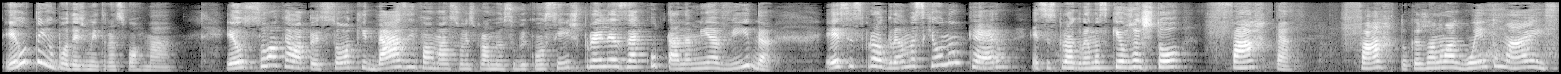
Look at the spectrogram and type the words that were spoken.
Eu tenho o poder de me transformar. Eu sou aquela pessoa que dá as informações para o meu subconsciente para ele executar na minha vida esses programas que eu não quero, esses programas que eu já estou farta, farto, que eu já não aguento mais.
